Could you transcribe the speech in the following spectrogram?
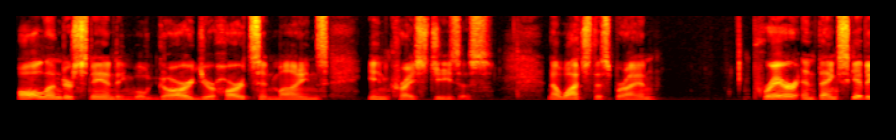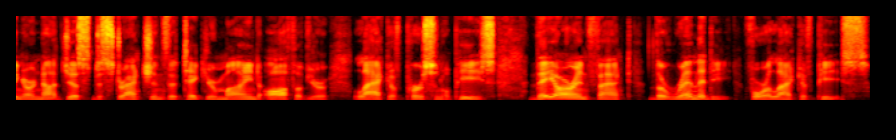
all understanding, will guard your hearts and minds in Christ Jesus. Now, watch this, Brian. Prayer and thanksgiving are not just distractions that take your mind off of your lack of personal peace. They are, in fact, the remedy for a lack of peace.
